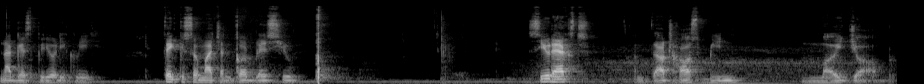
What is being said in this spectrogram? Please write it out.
nuggets periodically. Thank you so much and god bless you. See you next. And that has been my job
